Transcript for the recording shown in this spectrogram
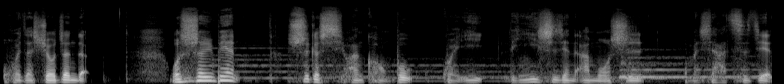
我会在修正的。我是生鱼片，是个喜欢恐怖、诡异、灵异事件的按摩师。我们下次见。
